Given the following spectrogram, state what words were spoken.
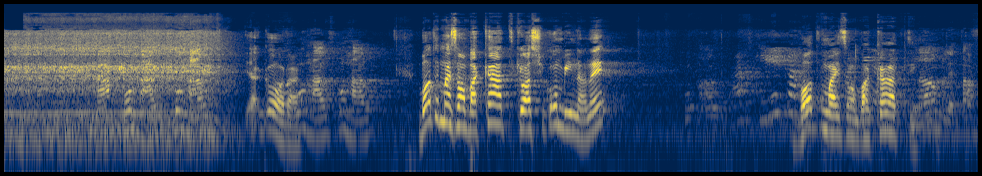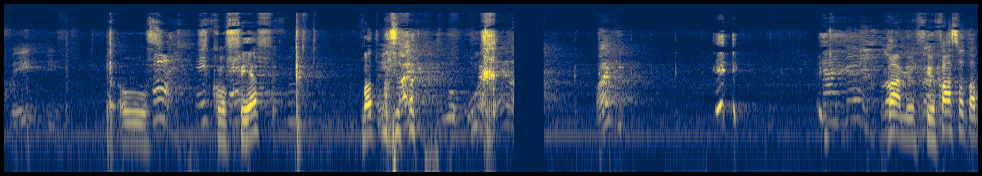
Ah, ficou ralo, ficou ralo. E agora? Ficou ralo, ficou ralo. Bota mais um abacate, que eu acho que combina, né? Bota mais um abacate. Não, mulher, tá verde. Ô, ficou feia. fe- Bota mais um Olha que loucura dela. Olha que... Vai, meu filho, faça outra.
